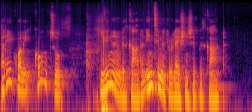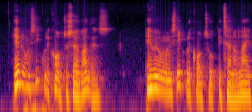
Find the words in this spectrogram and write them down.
but equally called to union with God, an intimate relationship with God. Everyone is equally called to serve others. Everyone is equally called to eternal life.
